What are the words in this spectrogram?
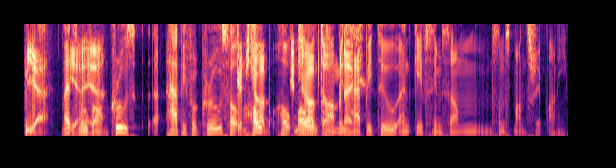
yeah. let's yeah, move yeah. on. Cruz, happy for Cruz. Ho- Good hope job. hope Good job, Molenkamp is happy too and gives him some some sponsorship money.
